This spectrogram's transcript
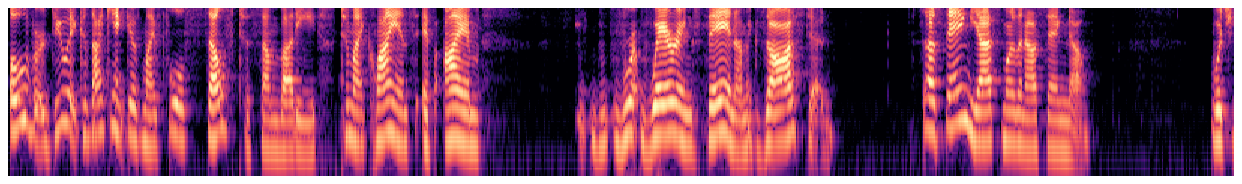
overdo it because I can't give my full self to somebody, to my clients, if I am wearing thin, I'm exhausted. So I was saying yes more than I was saying no, which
